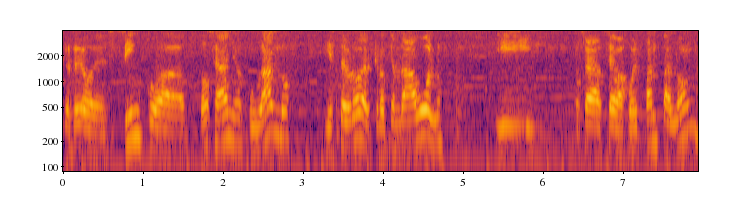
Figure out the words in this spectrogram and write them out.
qué sé yo, de 5 a 12 años jugando y este brother creo que andaba a bolo y, o sea, se bajó el pantalón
